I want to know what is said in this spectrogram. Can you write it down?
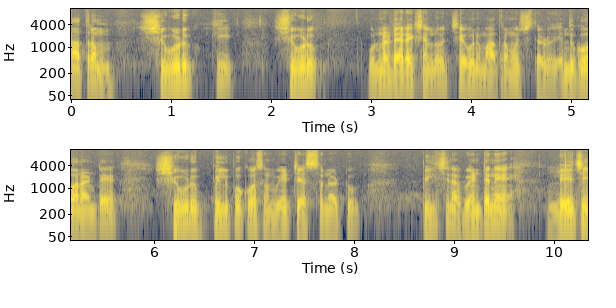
మాత్రం శివుడికి శివుడు ఉన్న డైరెక్షన్లో చెవుని మాత్రం ఉంచుతాడు. ఎందుకు అని అంటే శివుడు పిలుపు కోసం వెయిట్ చేస్తున్నట్టు పిలిచిన వెంటనే లేచి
